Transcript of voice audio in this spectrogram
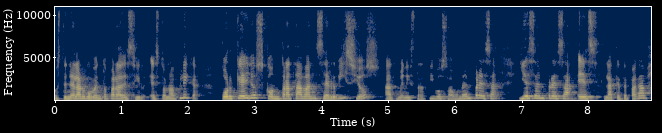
pues tenía el argumento para decir esto no aplica, porque ellos contrataban servicios administrativos a una empresa y esa empresa es la que te pagaba.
